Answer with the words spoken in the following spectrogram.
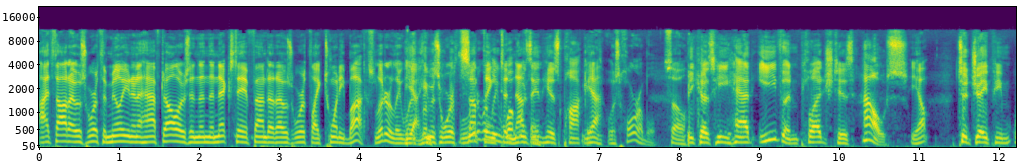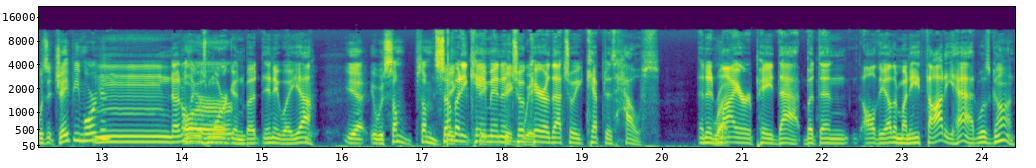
"I thought I was worth a million and a half dollars, and then the next day I found out I was worth like twenty bucks. Literally, went Yeah, he was worth something to what nothing. was in his pocket. Yeah, it was horrible. So, because he had even pledged his house yep. to JP was it JP Morgan? Mm, I don't think it was Morgan, but anyway, yeah. Yeah, it was some some Somebody big, came big, in and took wig. care of that, so he kept his house. And Admire paid that, but then all the other money he thought he had was gone.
